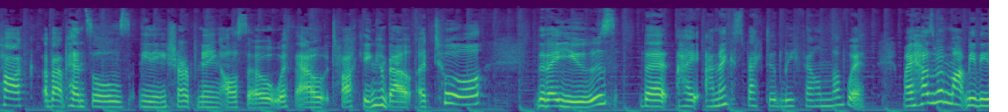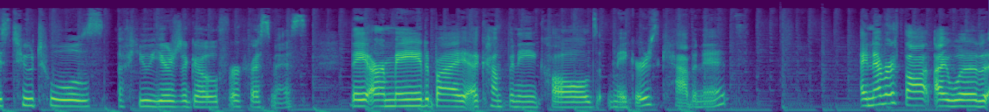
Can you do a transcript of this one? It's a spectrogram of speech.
talk about pencils needing sharpening also without talking about a tool that I use that I unexpectedly fell in love with. My husband bought me these two tools a few years ago for Christmas. They are made by a company called Maker's Cabinet. I never thought I would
